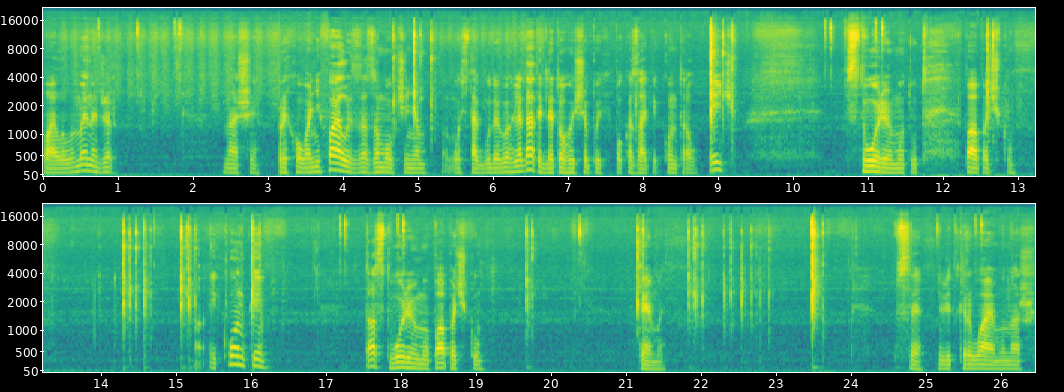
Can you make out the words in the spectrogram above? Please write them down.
файловий менеджер. Наші приховані файли за замовченням. Ось так буде виглядати. Для того, щоб їх показати Ctrl-H. Створюємо тут папочку іконки та створюємо папочку теми. Все, відкриваємо наш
